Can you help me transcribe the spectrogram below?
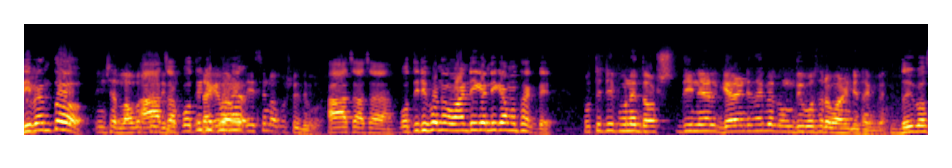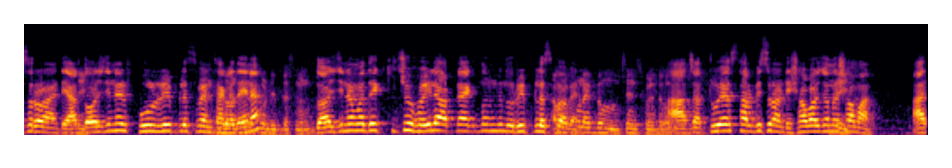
দিবেন তো? ইনশাআল্লাহ অবশ্যই আচ্ছা, প্রতিটি ফোনে- দিয়েছেন অবশ্যই দেবো। আচ্ছা আচ্ছা প্রতিটি ফোনে ওয়ারেন্টি গ্যারান্টি কেমন থাকবে? প্রতিটি ফোনে দশ দিনের গ্যারান্টি থাকবে এবং দুই বছরের ওয়ারেন্টি থাকবে। দুই বছর ওয়ারেন্টি আর জি। দশ দিনের ফুল রিপ্লেসমেন্ট থাকবে তাই না? রিপ্লেসমেন্ট দশ দিনের মধ্যে কিছু হইলে আপনি একদম কিন্তু রিপ্লেস পাবেন। একদম চেঞ্জ করে দেবো। আচ্ছা টু ইয়ার সার্ভিস ওয়ারেন্টি সবার জন্য সমান। আর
